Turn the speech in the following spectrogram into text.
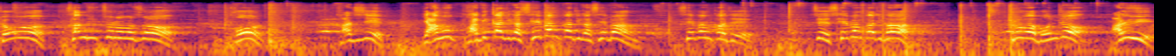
경훈 30초 남았어. 더 가지 양욱 바디까지 가 세 방까지 가 세 방 세 방까지. 쟤세 방까지 가. 들어가 먼저. 아래 위.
